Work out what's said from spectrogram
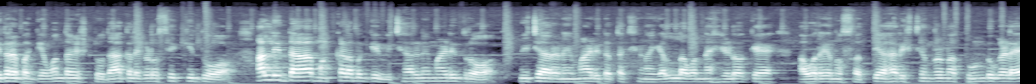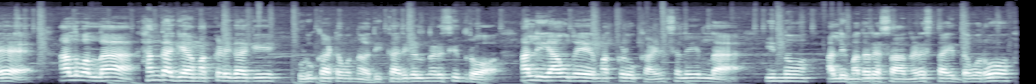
ಇದರ ಬಗ್ಗೆ ಒಂದಷ್ಟು ದಾಖಲೆಗಳು ಸಿಕ್ಕಿದ್ದು ಅಲ್ಲಿದ್ದ ಮಕ್ಕಳ ಬಗ್ಗೆ ವಿಚಾರಣೆ ಮಾಡಿದ್ರು. ವಿಚಾರಣೆ ಮಾಡಿದ ತಕ್ಷಣ ಎಲ್ಲವನ್ನ ಹೇಳೋಕೆ ಅವರೇನು ಸತ್ಯ ಹರಿಶ್ಚಂದ್ರನ ತುಂಡುಗಳೇ? ಅಲ್ವಲ್ಲ, ಹಾಗಾಗಿ ಆ ಮಕ್ಕಳಿಗಾಗಿ ಹುಡುಕಾಟವನ್ನು ಅಧಿಕಾರಿಗಳು ನಡೆಸಿದ್ರು ಅಲ್ಲಿ ಯಾವುದೇ ಮಕ್ಕಳು ಕಾಣಿಸಲೇ ಇಲ್ಲ. ಇನ್ನು ಅಲ್ಲಿ ಮದರಸ ನಡೆಸ್ತಾ ಇದ್ದವರು,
